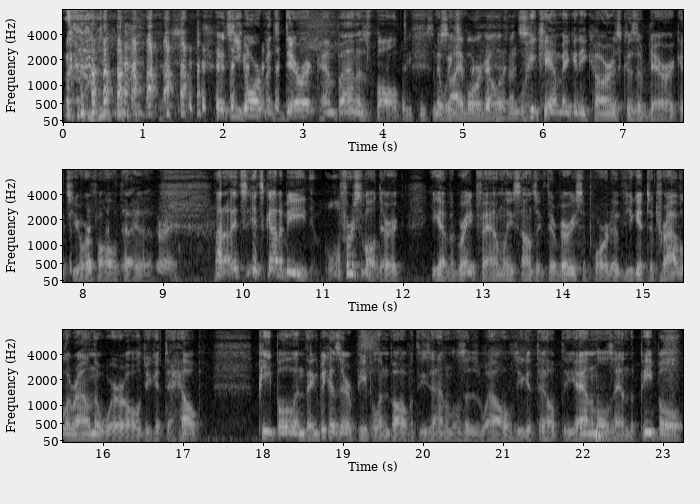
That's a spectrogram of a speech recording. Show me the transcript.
it's your, it's Derrick Campana's fault. Making some that we- cyborg elephants. We can't make any cars because of Derrick. It's your fault. I, uh, right. I don't. It's it's got to be. Well, first of all, Derrick, you have a great family. Sounds like they're very supportive. You get to travel around the world. You get to help people and things because there are people involved with these animals as well. You get to help the animals and the people.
